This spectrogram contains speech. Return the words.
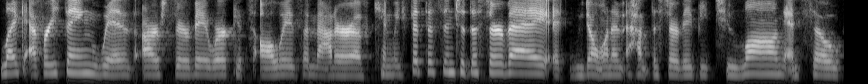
Like everything with our survey work, it's always a matter of can we fit this into the survey? It, we don't want to have the survey be too long. And so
